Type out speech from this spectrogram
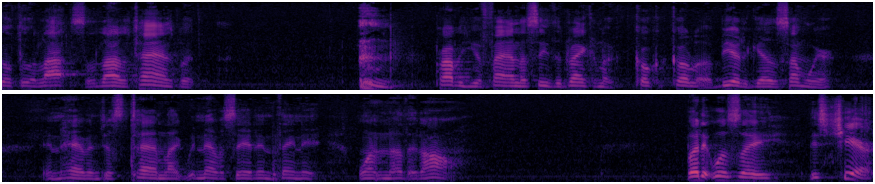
go through a lot, a lot of times, but probably you'll find us either drinking a Coca-Cola or beer together somewhere and having just time like we never said anything to one another at all. But it was a, this chair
